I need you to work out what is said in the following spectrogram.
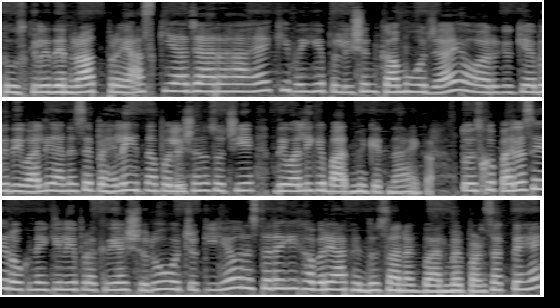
तो उसके लिए दिन रात प्रयास किया जा रहा है कि भाई ये पोल्यूशन कम हो जाए और क्योंकि अभी दिवाली आने से पहले ही इतना पोल्यूशन है, सोचिए दिवाली के बाद में कितना आएगा। तो इसको पहले से ही रोकने के लिए प्रक्रिया शुरू हो चुकी है और इस तरह की खबरें आप हिंदुस्तान अखबार में पढ़ सकते हैं।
